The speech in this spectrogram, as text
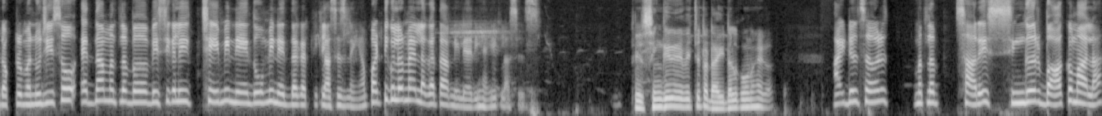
ਡਾਕਟਰ ਮਨੂ ਜੀ ਸੋ ਐਦਾਂ ਮਤਲਬ ਬੇਸਿਕਲੀ 6 ਮਹੀਨੇ 2 ਮਹੀਨੇ ਇਦਾਂ ਕਰਕੇ ਕਲਾਸਿਸ ਲਈਆਂ। ਪਾਰਟਿਕੂਲਰ ਮੈਂ ਲਗਾਤਾਰ ਨਹੀਂ ਲੈ ਰਹੀ ਹੈਗੀ ਕਲਾਸਿਸ ਤੇ ਸਿੰਗਿੰਗ ਦੇ ਵਿੱਚ ਤੁਹਾਡਾ ਆਈਡਲ ਕੌਣ ਹੈਗਾ? ਆਈਡਲ ਸਰ ਮਤਲਬ ਸਾਰੇ ਸਿੰਗਰ ਬਾ ਕਮਾਲ ਆ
